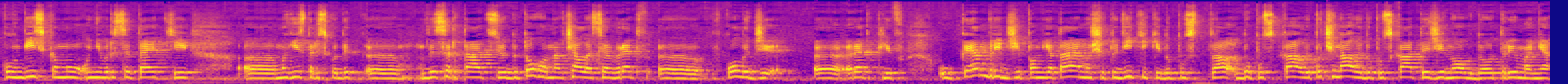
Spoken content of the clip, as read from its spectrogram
в Колумбійському університеті е, магістерську е, дисертацію. До того навчалася в Ред е, в коледжі Редкліф у Кембриджі. Пам'ятаємо, що тоді тільки допускали, починали допускати жінок до отримання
